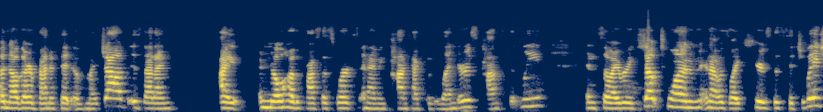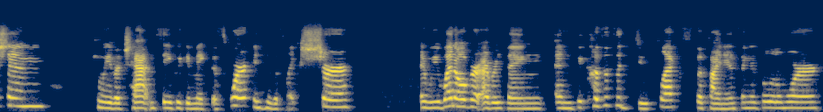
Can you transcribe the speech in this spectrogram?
another benefit of my job is that I'm I know how the process works and I'm in contact with lenders constantly. And so I reached out to one and I was like, here's the situation. Can we have a chat and see if we can make this work? And he was like, sure. And we went over everything. And because it's a duplex, the financing is a little more,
